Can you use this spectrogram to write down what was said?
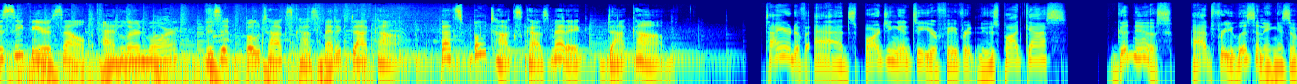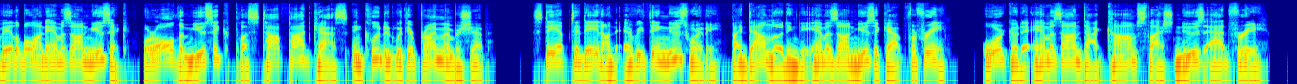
To see for yourself and learn more, visit BotoxCosmetic.com. That's BotoxCosmetic.com. Tired of ads barging into your favorite news podcasts? Good news. Ad-free listening is available on Amazon Music for all the music plus top podcasts included with your Prime membership. Stay up to date on everything newsworthy by downloading the Amazon Music app for free or go to amazon.com slash news ad free.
